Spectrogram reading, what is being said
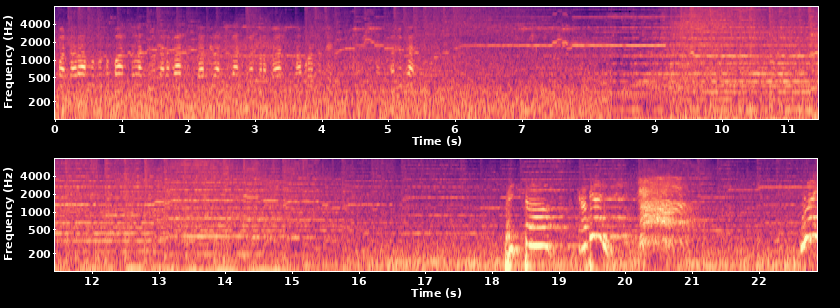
Upacara penutupan telah dilaksanakan dan dilanjutkan dengan penerbangan laporan tertib. cho cáo viên người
